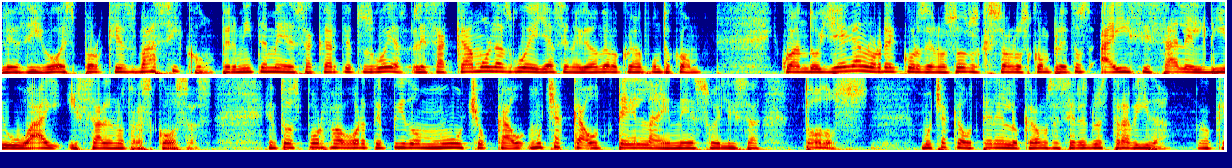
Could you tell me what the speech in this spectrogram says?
Les digo, es porque es básico. Permíteme sacarte tus huellas. Le sacamos las huellas en ayudandoloquema.com. Cuando llegan los récords de nosotros, que son los completos, ahí sí sale el DUI y salen otras cosas. Entonces, por favor, te pido mucho, mucha cautela en eso, Elisa. Todos mucha cautela en lo que vamos a hacer, es nuestra vida, ¿ok?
